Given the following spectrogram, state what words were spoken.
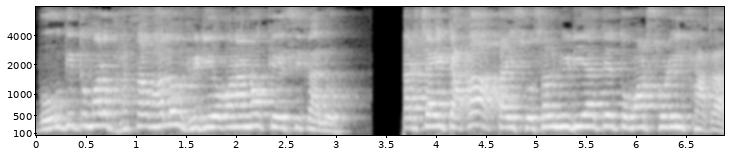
বৌদি তোমার ভাষা ভালো ভিডিও বানানো কে শিখালো? তার চাই টাকা তাই সোশ্যাল মিডিয়াতে তোমার শরীর ফাঁকা।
